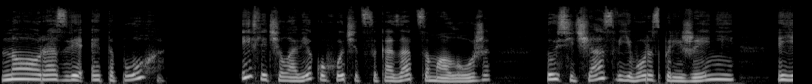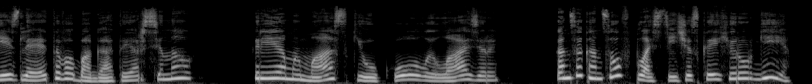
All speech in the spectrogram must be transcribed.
Но разве это плохо? Если человеку хочется казаться моложе — то сейчас в его распоряжении есть для этого богатый арсенал. Кремы, маски, уколы, лазеры. В конце концов, пластическая хирургия.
